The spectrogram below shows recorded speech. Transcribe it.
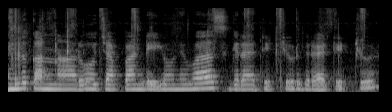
ఎందుకన్నారు? చెప్పండి యూనివర్స్. గ్రాటిట్యూడ్ గ్రాటిట్యూడ్.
